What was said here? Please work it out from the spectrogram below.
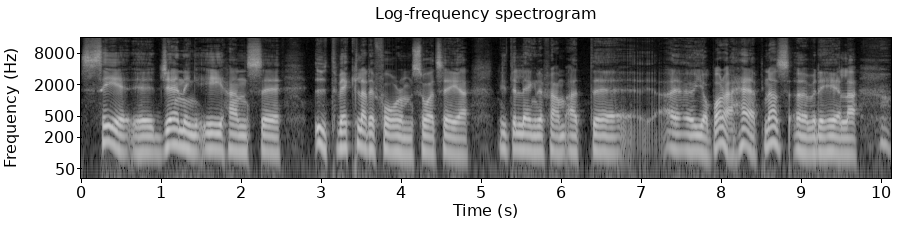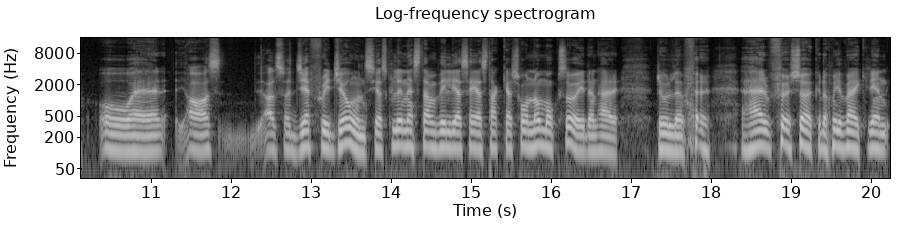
se eh, Jenning i hans eh, utvecklade form så att säga lite längre fram att jag bara häpnas över det hela och ja alltså Jeffrey Jones jag skulle nästan vilja säga stackars honom också i den här rullen för här försöker de ju verkligen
